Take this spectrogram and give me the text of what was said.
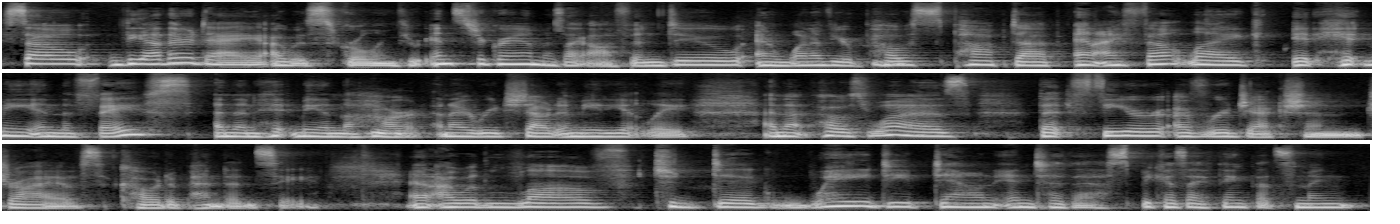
So the other day, I was scrolling through Instagram as I often do, and one of your posts popped up, and I felt like it hit me in the face and then hit me in the mm-hmm. heart, and I reached out immediately. And that post was that fear of rejection drives codependency. And I would love to dig way deep down into this because I think that's something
